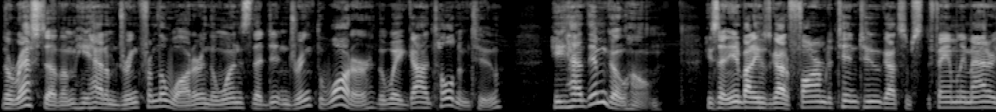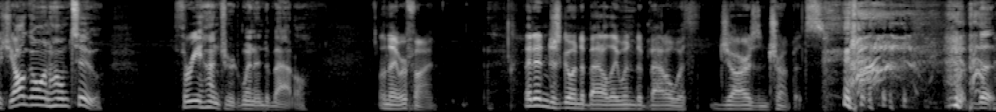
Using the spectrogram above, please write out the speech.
the rest of them, he had them drink from the water, and the ones that didn't drink the water the way God told them to, he had them go home. He said, anybody who's got a farm to tend to, got some family matters, y'all going home too. 300 went into battle. And they were fine. They didn't just go into battle; they went into battle with jars and trumpets. the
